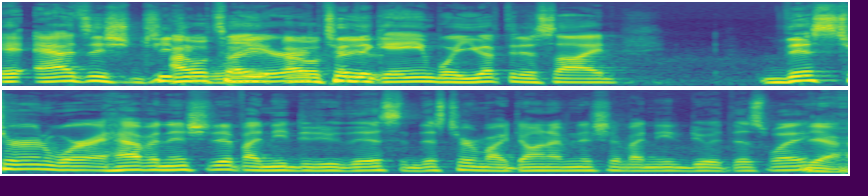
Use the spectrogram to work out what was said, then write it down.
It adds a strategic I will tell you- layer I will to tell the you- game where you have to decide this turn where I have initiative, I need to do this, and this turn where I don't have initiative, I need to do it this way. Yeah.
